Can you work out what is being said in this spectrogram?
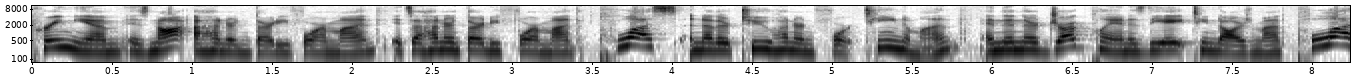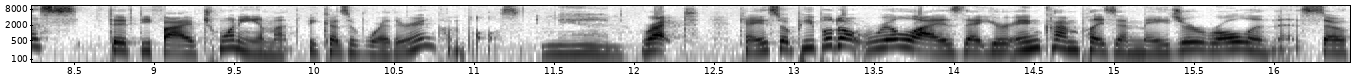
premium is not 134 a month it's 134 a month plus another 214 a month and then their drug plan is the $18 a month plus 55.20 a month because of where their income falls Man. Right. Okay. So people don't realize that your income plays a major role in this. So,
